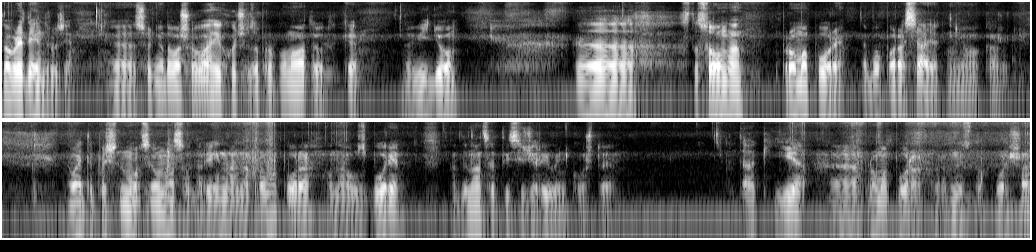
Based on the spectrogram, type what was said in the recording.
Добрий день, друзі. Е, Сьогодні до вашої уваги хочу запропонувати таке відео е, стосовно промопори або порося, як на нього кажуть. Давайте почнемо. Це у нас оригінальна промопора, вона у зборі 11 тисяч гривень коштує. Так, є е, промопора виробництва Польща.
